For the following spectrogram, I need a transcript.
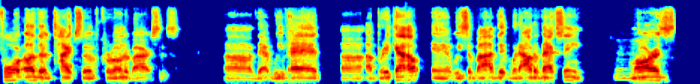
four other types of coronaviruses uh, that we've had uh, a breakout and we survived it without a vaccine. Mm-hmm. Mars,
